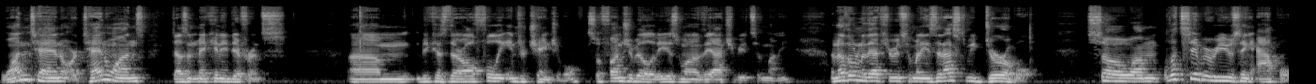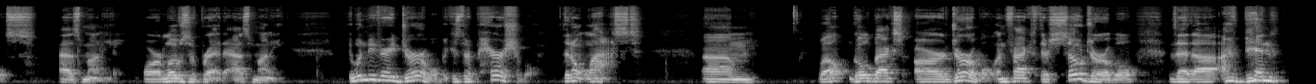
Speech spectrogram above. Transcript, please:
one 10, or 10 ones. Doesn't make any difference um, because they're all fully interchangeable. So fungibility is one of the attributes of money. Another one of the attributes of money is it has to be durable. So um, let's say we were using apples as money or loaves of bread as money. It wouldn't be very durable because they're perishable. They don't last. Um, well, goldbacks are durable. In fact, they're so durable that uh, I've been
